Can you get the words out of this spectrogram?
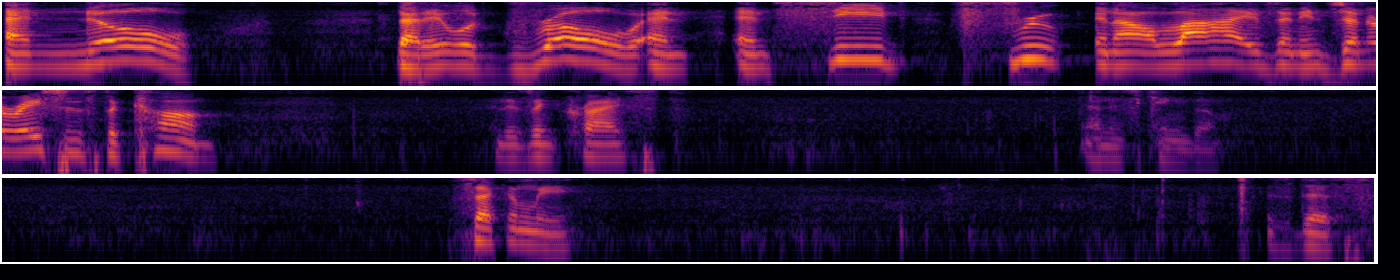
and know that it will grow and, and seed fruit in our lives and in generations to come, it is in Christ and his kingdom. Secondly, is this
